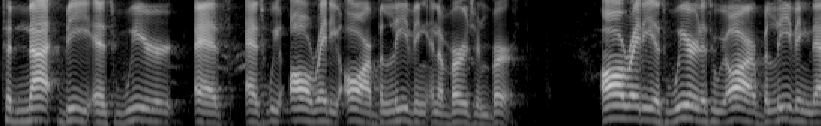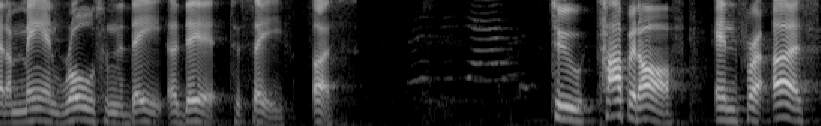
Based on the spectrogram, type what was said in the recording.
to not be as weird as, as we already are believing in a virgin birth. Already as weird as we are believing that a man rose from the day, uh, dead to save us. To top it off and for us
